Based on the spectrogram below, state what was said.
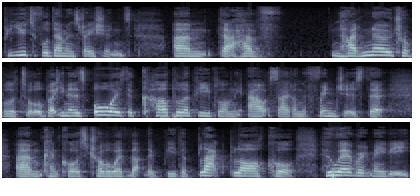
beautiful demonstrations um, that have had no trouble at all. But you know, there's always the couple of people on the outside, on the fringes, that um, can cause trouble, whether that be the black bloc or whoever it may be.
